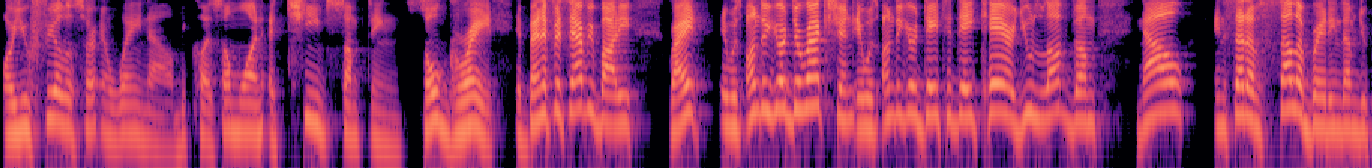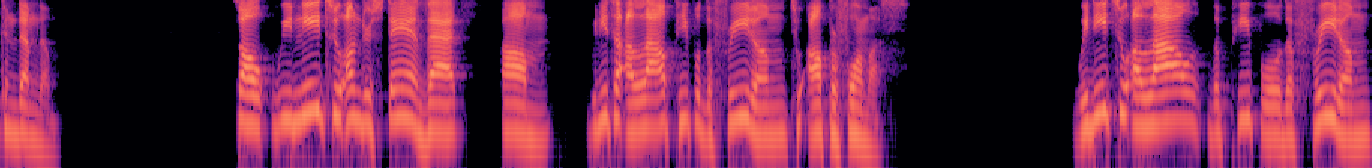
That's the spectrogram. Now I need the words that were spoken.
Or you feel a certain way now because someone achieved something so great. It benefits everybody, right? It was under your direction, it was under your day to day care. You love them. Now, instead of celebrating them, you condemn them. So we need to understand that um, we need to allow people the freedom to outperform us. We need to allow the people the freedom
